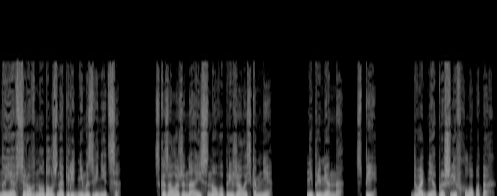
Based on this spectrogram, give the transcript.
Но я все равно должна перед ним извиниться. Сказала жена и снова прижалась ко мне. Непременно. Спи. Два дня прошли в хлопотах.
